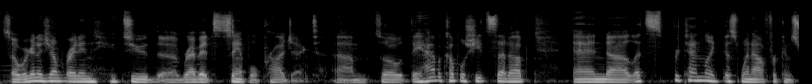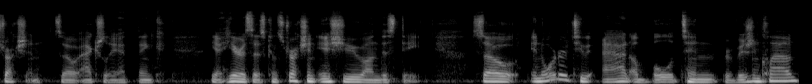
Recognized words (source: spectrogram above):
so we're gonna jump right into the Revit sample project. Um, so they have a couple sheets set up, and uh, let's pretend like this went out for construction. So actually, I think, yeah, here it says construction issue on this date. So in order to add a bulletin revision cloud,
